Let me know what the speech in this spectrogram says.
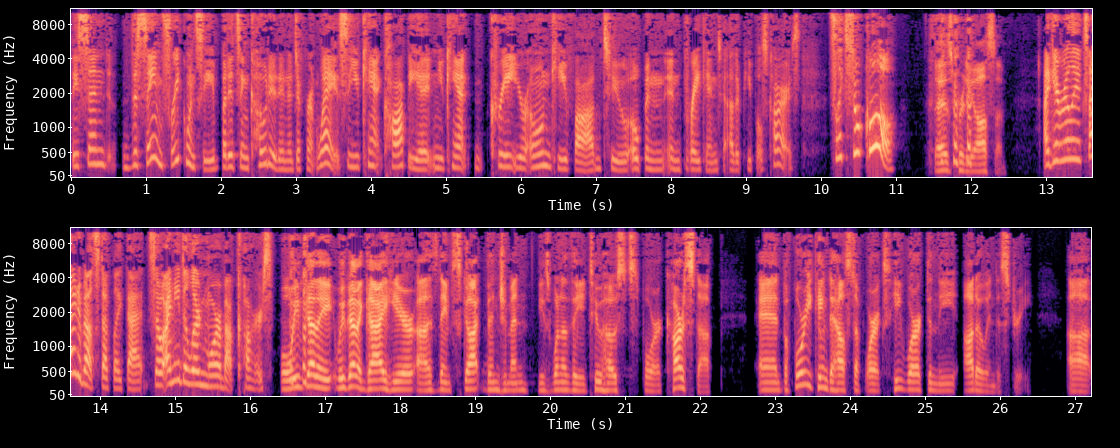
they send the same frequency, but it's encoded in a different way. So you can't copy it and you can't create your own key fob to open and break into other people's cars. It's like so cool. That is pretty awesome. I get really excited about stuff like that. So I need to learn more about cars. Well, we've got a we've got a guy here. Uh, his name's Scott Benjamin. He's one of the two hosts for Car Stuff. And before he came to How Stuff Works, he worked in the auto industry. Uh,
